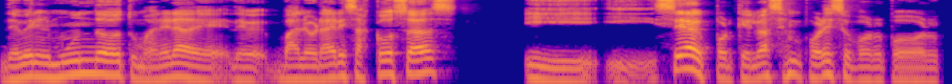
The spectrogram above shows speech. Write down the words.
de ver el mundo, tu manera de, de valorar esas cosas y, sea porque lo hacen por eso, por, por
